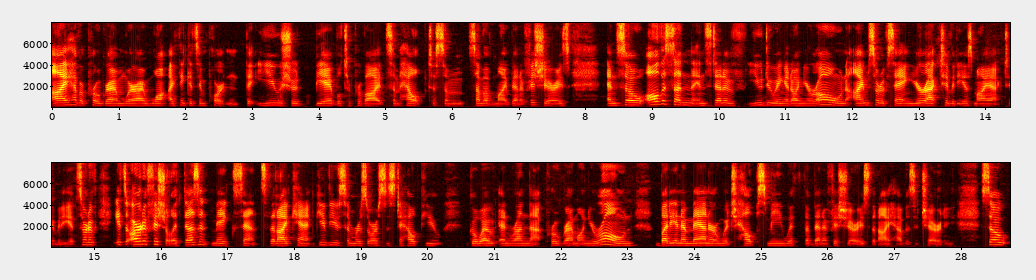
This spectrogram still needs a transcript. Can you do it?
i have a program where i want i think it's important that you should be able to provide some help to some some of my beneficiaries and so all of a sudden, instead of you doing it on your own, I'm sort of saying your activity is my activity. It's sort of it's artificial. It doesn't make sense that I can't give you some resources to help you go out and run that program on your own, but in a manner which helps me with the beneficiaries that I have as a charity. So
